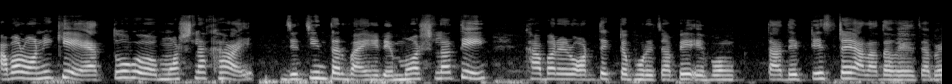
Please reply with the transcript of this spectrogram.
আবার অনেকে এত মশলা খায় যে চিন্তার বাইরে। মশলাতেই খাবারের অর্ধেকটা ভরে যাবে এবং তাদের টেস্টটাই আলাদা হয়ে যাবে।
